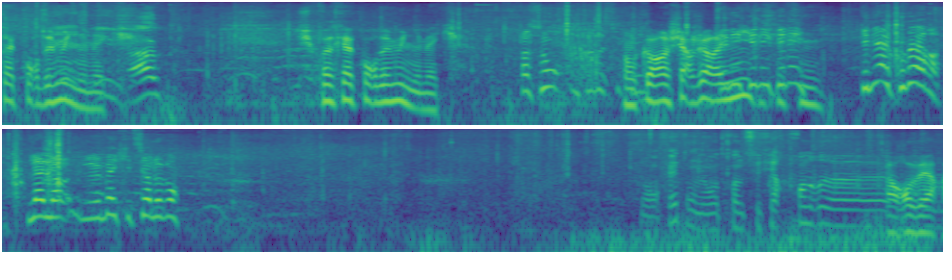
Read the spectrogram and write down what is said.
Presque à court de mine, les mecs. Je suis presque à court de mine, les mecs. Attention. Encore un chargeur et Kenny, à couvert. Là, le, le mec il tire le vent. En fait on est en train de se faire prendre euh, À revers.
